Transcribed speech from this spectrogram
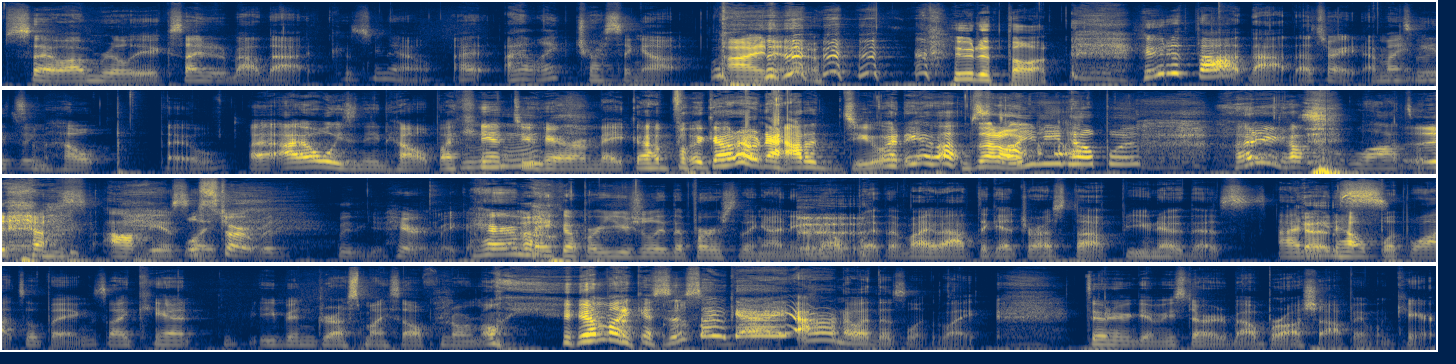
so I'm really excited about that because you know I, I like dressing up. I know. Who'd have thought? Who'd have thought that? That's right. I might need some help though. I, I always need help. I can't Mm-hmm. do hair and makeup. Like I don't know how to do any of that. Is that all you need help with? I need help with lots of Yeah. things. Obviously, We'll start with, with hair and makeup. hair and makeup are usually the first thing I need help with if I have to get dressed up. You know this. I need help with lots of things. I can't even dress myself normally. I'm like, is this okay? I don't know what this looks like. Don't even get me started about bra shopping with Carrie.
